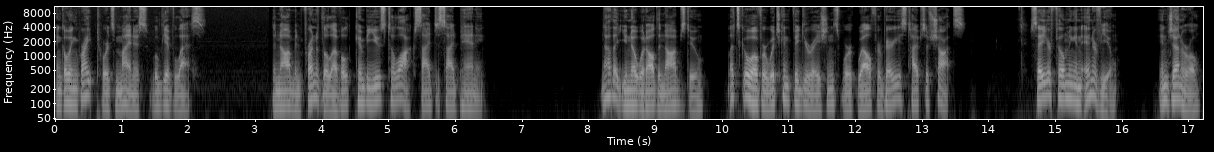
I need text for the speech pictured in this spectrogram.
and going right towards minus will give less. The knob in front of the level can be used to lock side to side panning. Now that you know what all the knobs do, let's go over which configurations work well for various types of shots. Say you're filming an interview. In general,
